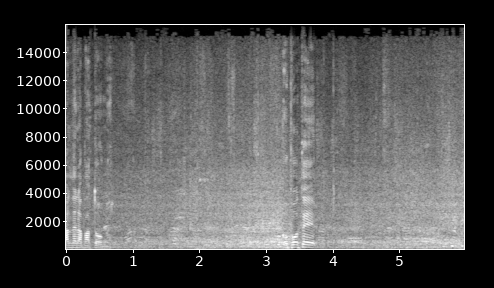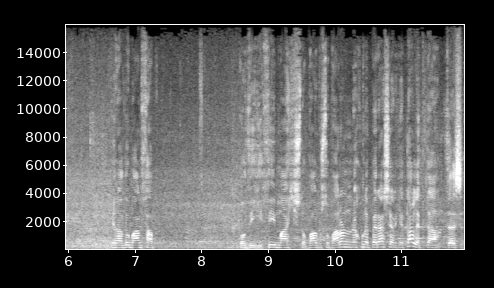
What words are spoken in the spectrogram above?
Αν δεν απατώμε. Οπότε για να δούμε αν θα οδηγηθεί η μάχη στο πάρκο. Στο παρόν έχουν περάσει αρκετά λεπτά. Τέσ-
